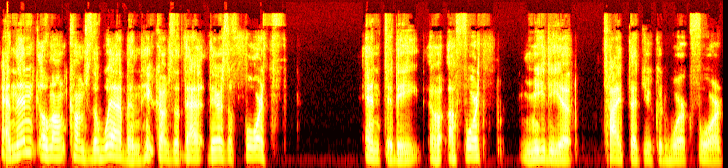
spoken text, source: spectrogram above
And then along comes the web, and here comes the, that. There's a fourth entity, a, a fourth media type that you could work for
